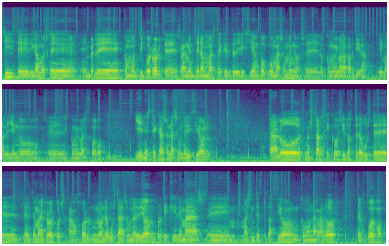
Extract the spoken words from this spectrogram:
Sí, eh, digamos que en vez de como tipo rol, que realmente era un máster que te dirigía un poco más o menos eh, lo- cómo iba la partida, te iba leyendo eh, cómo iba el juego. Y en este caso, en la segunda edición, para los nostálgicos y los que les guste el, el tema del rol, pues a lo mejor no le gusta la segunda edición porque quiere más, eh, más interpretación como narrador del juego.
